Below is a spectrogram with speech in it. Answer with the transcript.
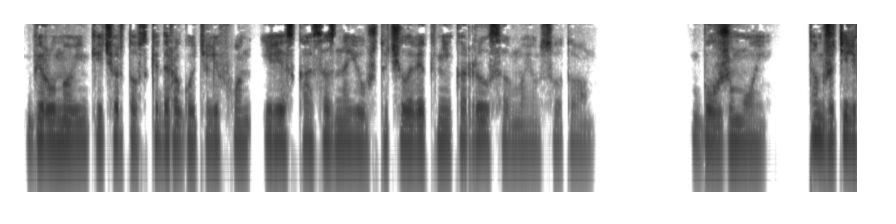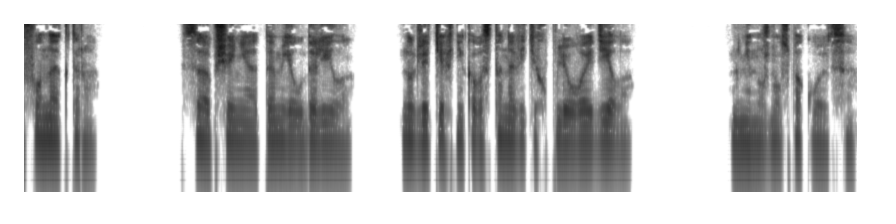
Беру новенький чертовски дорогой телефон и резко осознаю, что человек Ника рылся в моем сотовом. Боже мой, там же телефон Эктора. Сообщение от М я удалила но для техника восстановить их плевое дело. Мне нужно успокоиться.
